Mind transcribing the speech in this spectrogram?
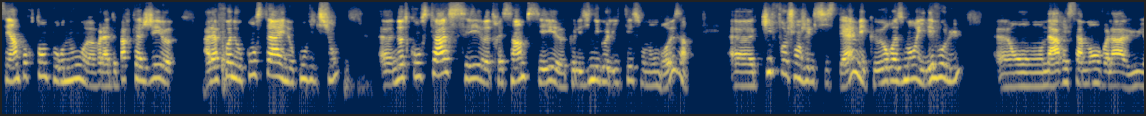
c'est important pour nous voilà, de partager à la fois nos constats et nos convictions. notre constat, c'est très simple, c'est que les inégalités sont nombreuses, qu'il faut changer le système et que heureusement, il évolue euh, on a récemment voilà, eu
